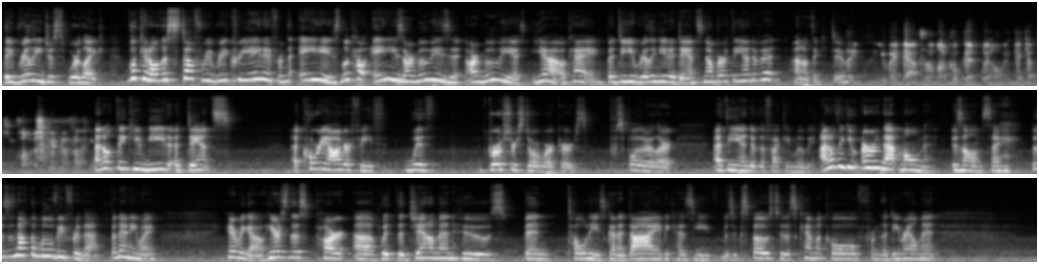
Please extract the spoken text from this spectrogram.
they really just were like look at all this stuff we recreated from the 80s look how 80s our movies our movie is. Yeah okay. But do you really need a dance number at the end of it? I don't think you do. You went down to the local Goodwill and picked up some clothes. i don't think you need a dance a choreography th- with grocery store workers. Spoiler alert. At the end of the fucking movie. I don't think you earned that moment is all i'm saying. This is not the movie for that. But anyway here we go. Here's this part uh, with the gentleman who's been told he's going to die because he was exposed to this chemical from the derailment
